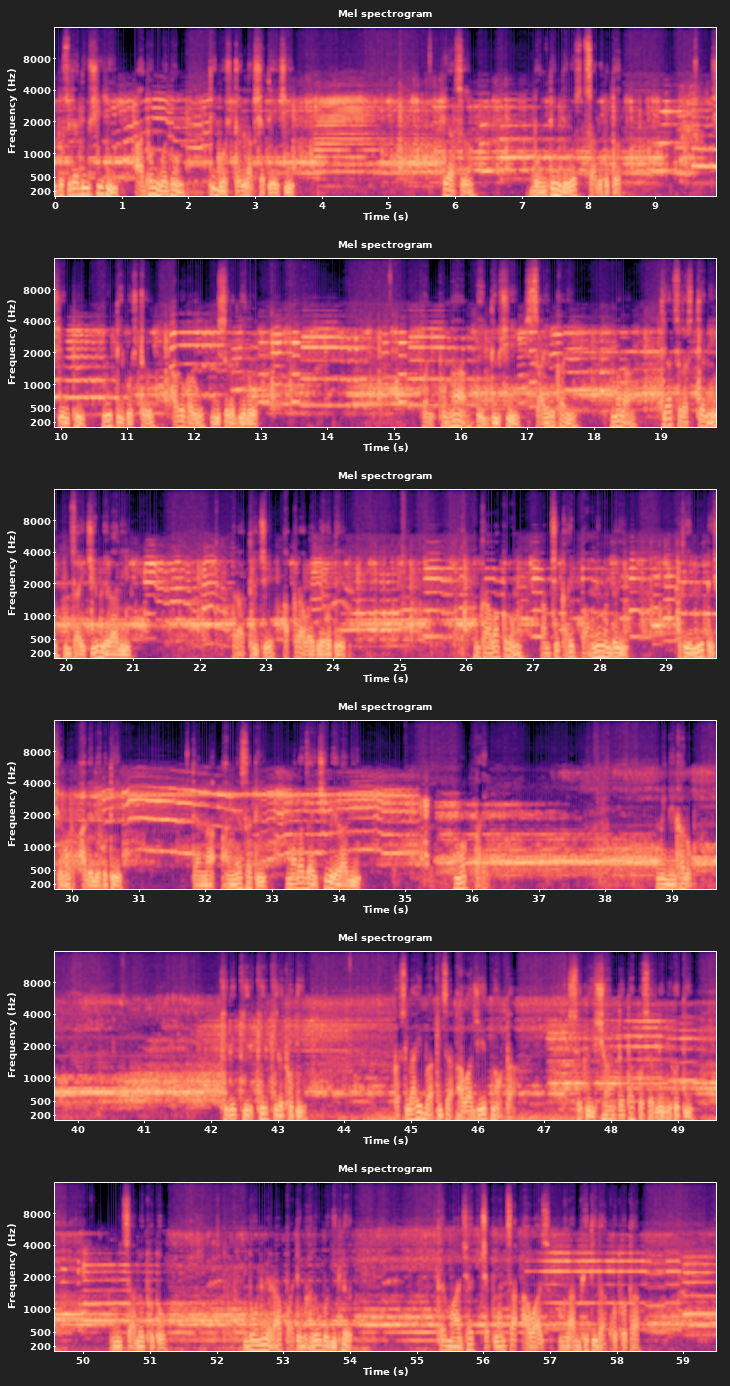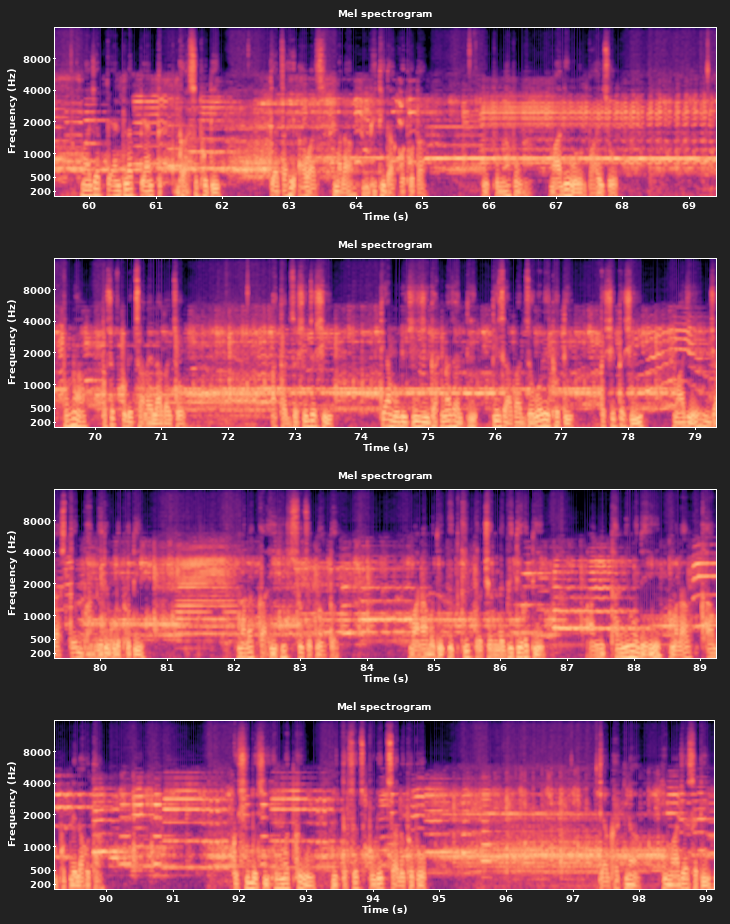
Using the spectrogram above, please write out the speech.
दुसऱ्या दिवशीही अधूनमधून ती गोष्ट लक्षात यायची. हे असं दोन तीन दिवस चालू होतं. शेवटी मी ती गोष्ट हळूहळू विसरत गेलो. पण पुन्हा एक दिवशी सायंकाळी मला त्याच रस्त्याने जायची वेळ आली. रात्रीचे अकरा वाजले होते. गावाकडून आमचे काही पाहुणे मंडळी रेल्वे स्टेशनवर आलेले होते. त्यांना आणण्यासाठी मला जायची वेळ आली. मग काय? मी निघालो. किडे किरकिर किरत होती. कसलाही बाकीचा आवाज येत नव्हता. सगळी शांतता पसरलेली होती. मी चालत होतो. दोन वेळा पाठीमागे बघितलं तर माझ्या चपलांचा आवाज मला भीती दाखवत होता. माझ्या पॅन्टला पॅन्ट घासत होती त्याचाही आवाज मला भीती दाखवत होता. मी पुन्हा पुन्हा मागे वळून पाहायचो. पुन्हा तसंच पुढे चालायला लागायचो. आता जशी जशी त्या मुलीची जी घटना झाली ती जागा जवळ येत होती. तशी तशी माझी जास्त भांभीरी उडत होती. मला काहीही सुचत नव्हतं. मनामध्ये इतकी प्रचंड भीती होती आणि थंडीमध्येही मला घाम फुटलेला होता. कशी बशी हिंमत करून मी तसंच पुढे चालत होतो. त्या घटना ही माझ्यासाठी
